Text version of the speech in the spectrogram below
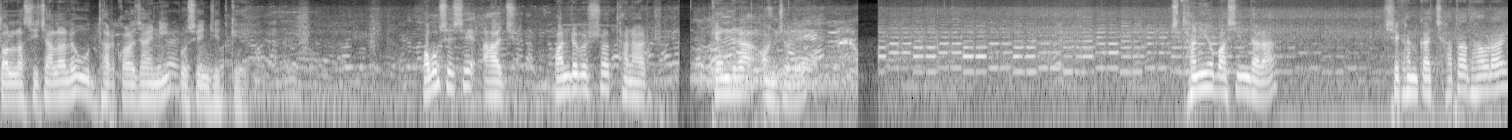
তল্লাশি চালালেও উদ্ধার করা যায়নি প্রসেনজিৎকে। অবশেষে আজ পাণ্ডবেশ্বর থানার কেন্দ্রা অঞ্চলে স্থানীয় বাসিন্দারা সেখানকার ছাতাধাওড়ায়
